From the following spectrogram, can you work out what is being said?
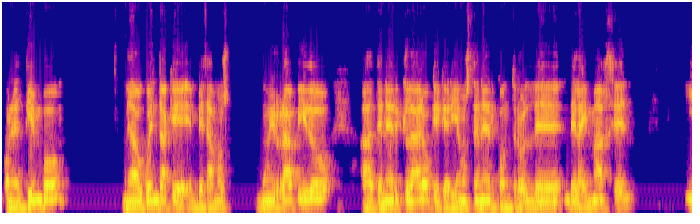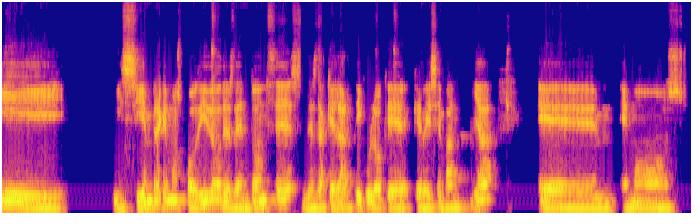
Con el tiempo me he dado cuenta que empezamos muy rápido a tener claro que queríamos tener control de, la imagen y, siempre que hemos podido, desde entonces, desde aquel artículo que, veis en pantalla, eh, hemos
